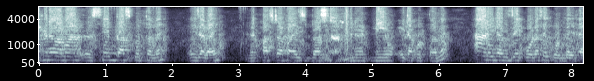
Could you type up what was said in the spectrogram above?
এখানেও আমার সেম কাজ করতে হবে, এই জায়গায়। First of ice dot new এটা করতে হবে। আর এটা যে কোড আছে কোডটা এটা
